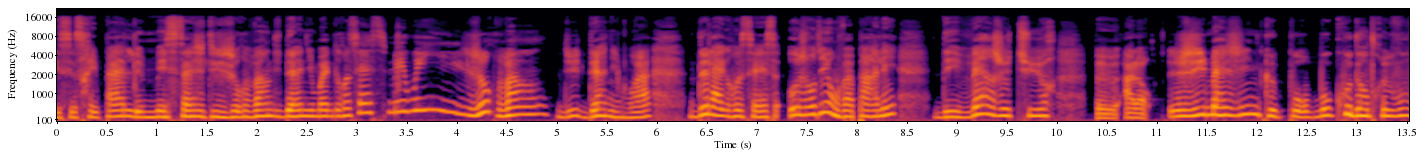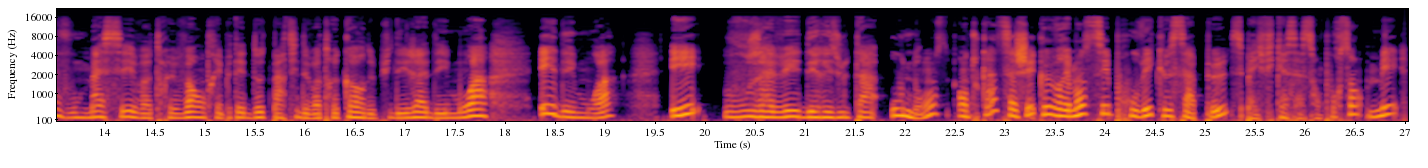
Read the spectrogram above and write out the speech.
et ce serait pas le message du jour 20 du dernier mois de grossesse, mais oui, jour 20 du dernier mois de la grossesse. Aujourd'hui, on va parler des vergetures. Euh, alors, j'imagine que pour beaucoup d'entre vous, vous massez votre ventre et peut-être d'autres parties de votre corps depuis déjà des mois et des mois. Et vous avez des résultats ou non. En tout cas, sachez que vraiment, c'est prouvé que ça peut. C'est pas efficace à 100%, mais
